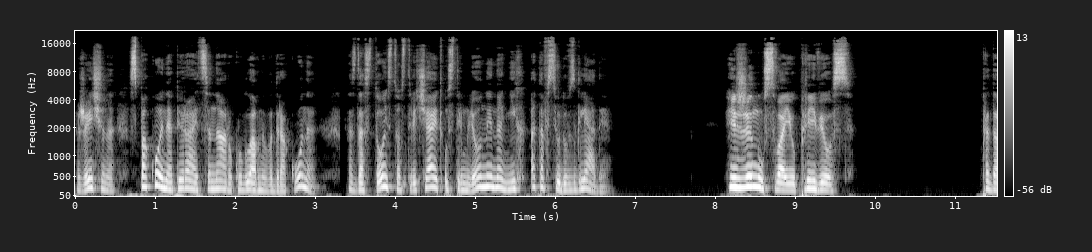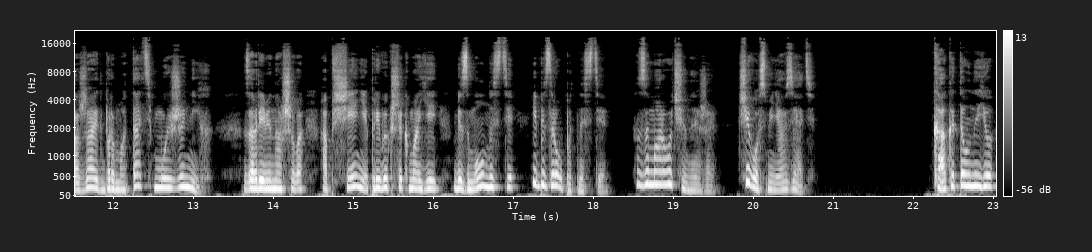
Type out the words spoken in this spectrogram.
Женщина спокойно опирается на руку главного дракона, с достоинством встречает устремленные на них отовсюду взгляды. «И жену свою привез!» Продолжает бормотать мой жених, за время нашего общения привыкший к моей безмолвности и безропотности. Замороченная же, чего с меня взять? Как это он ее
